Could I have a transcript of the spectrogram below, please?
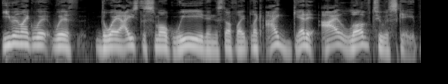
Even like with with the way I used to smoke weed and stuff like like I get it. I love to escape.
